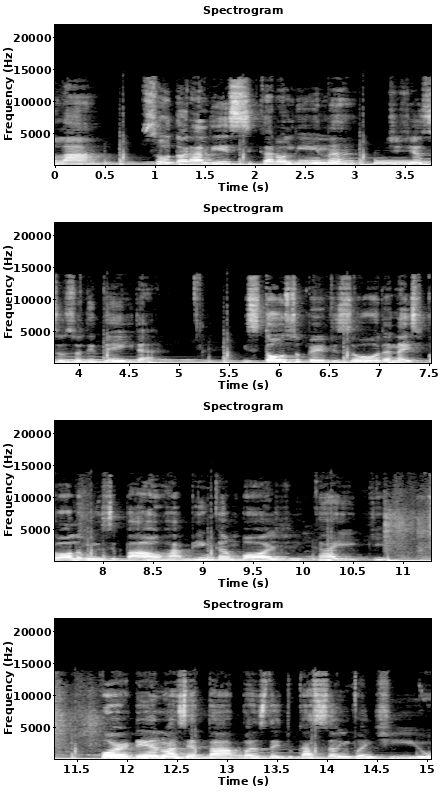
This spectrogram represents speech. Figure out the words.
Olá, sou Doralice Carolina de Jesus Oliveira. Estou supervisora na Escola Municipal Rabin Camboge Caique. Coordeno as etapas da educação infantil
